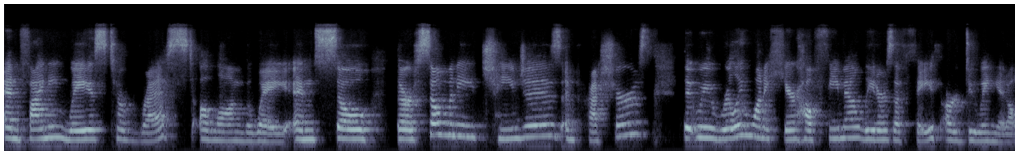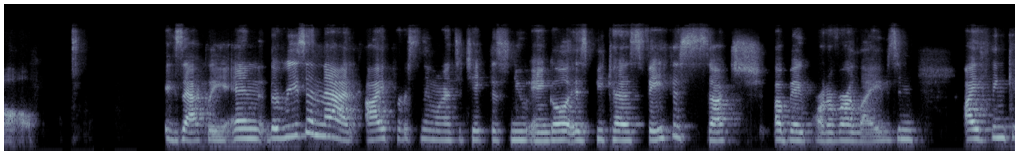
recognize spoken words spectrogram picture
and finding ways to rest along the way. And so there are so many changes and pressures that we really want to hear how female leaders of faith are doing it all. Exactly. And the reason that I personally wanted to take this new angle is because faith is such a big part of our lives. And I think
